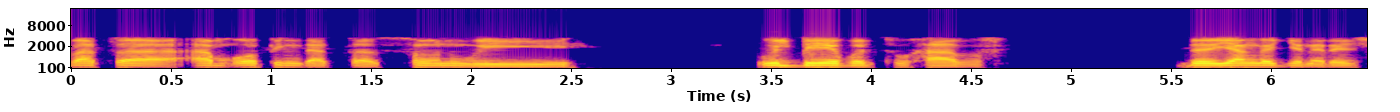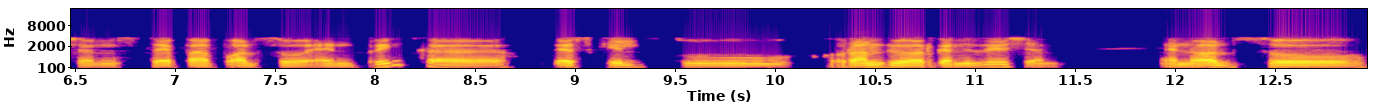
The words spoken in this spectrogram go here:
but uh, I'm hoping that uh, soon we will be able to have the younger generation step up also and bring uh, their skills to run the organization. And also,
